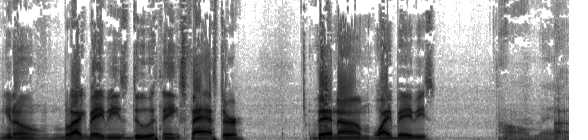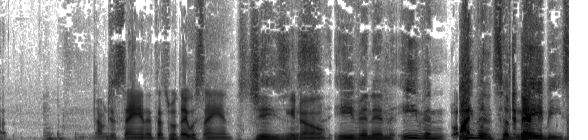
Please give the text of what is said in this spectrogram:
You know, black babies do things faster than um, white babies. Oh man, I'm just saying that that's what they were saying. Jesus, you know. even in even Like, even to babies,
